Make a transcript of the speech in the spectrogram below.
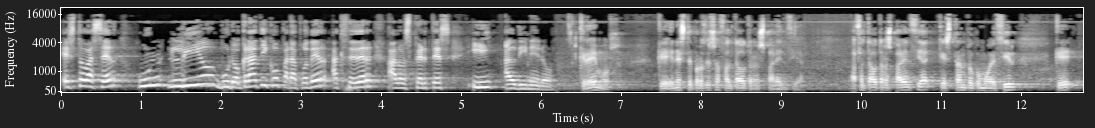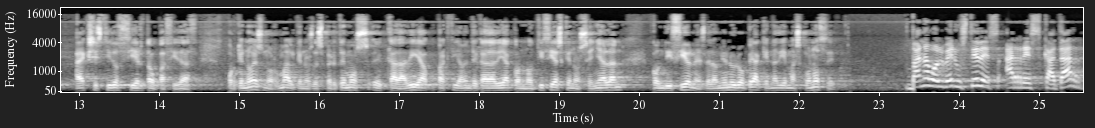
esto va a ser un lío burocrático para poder acceder a los PERTES y al dinero. Creemos que en este proceso ha faltado transparencia. Ha faltado transparencia, que es tanto como decir que ha existido cierta opacidad, porque no es normal que nos despertemos eh, cada día, prácticamente cada día, con noticias que nos señalan condiciones de la Unión Europea que nadie más conoce. ¿Van a volver ustedes a rescatar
